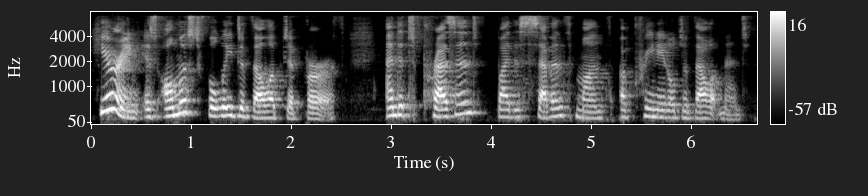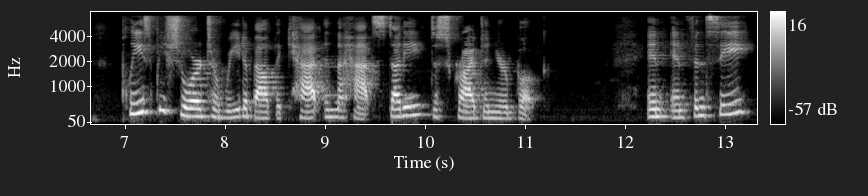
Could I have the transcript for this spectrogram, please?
Hearing is almost fully developed at birth, and it's present by the seventh month of prenatal development. Please be sure to read about the cat in the hat study described in your book. In infancy,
